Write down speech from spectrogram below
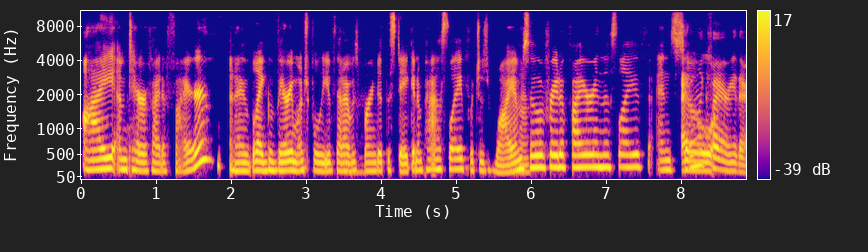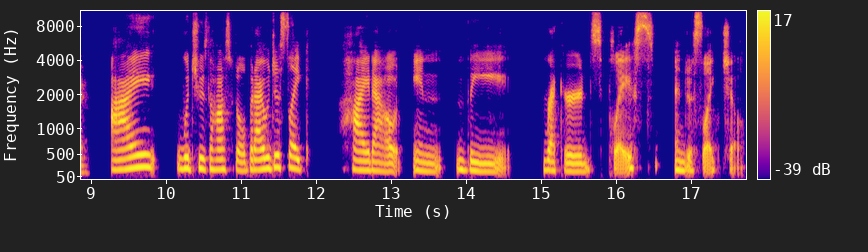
I am terrified of fire and I like very much believe that I was mm-hmm. burned at the stake in a past life, which is why I'm mm-hmm. so afraid of fire in this life. And so I don't like fire either. I would choose the hospital, but I would just like hide out in the records place and just like chill.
